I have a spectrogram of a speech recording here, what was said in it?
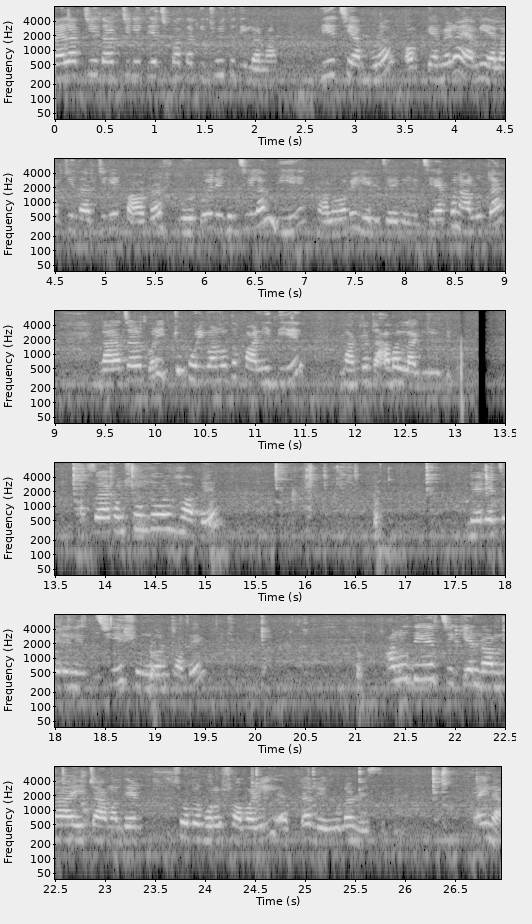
অ্যালার্জি, দারচিনি, তেজপাতা, কিছুই তো দিলা না। দিয়েছি আপুরা অফ ক্যামেরায় আমি অ্যালার্জি দারচিনির পাউডার গুঁড়ো করে রেখেছিলাম দিয়ে ভালোভাবে নেড়ে চেড়ে নিয়েছি। এখন আলুটা নাড়াচাড়া করে একটু পরিমাণ মতো পানি দিয়ে ঢাকনাটা আবার লাগিয়ে দিব। তো এখন সুন্দরভাবে নেড়ে চেড়ে নিচ্ছি সুন্দরভাবে। আলু দিয়ে চিকেন রান্না, এটা আমাদের ছোট বড় সবারই একটা রেগুলার রেসিপি তাই না?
